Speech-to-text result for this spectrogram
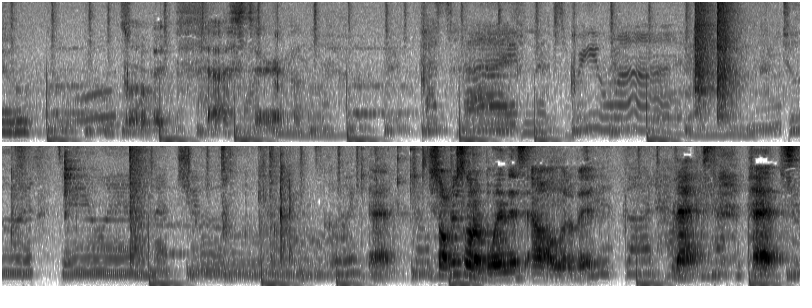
To a little bit faster. So I'm just gonna blend this out a little bit. Next, pets.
